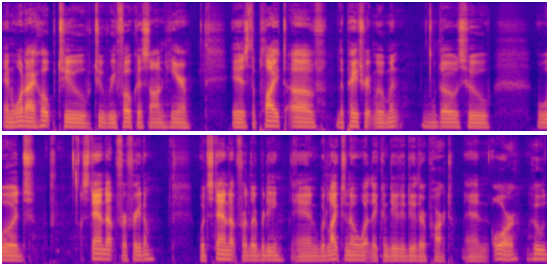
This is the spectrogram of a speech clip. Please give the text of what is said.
And what I hope to, to refocus on here is the plight of the Patriot movement, those who would stand up for freedom would stand up for liberty and would like to know what they can do to do their part and or who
